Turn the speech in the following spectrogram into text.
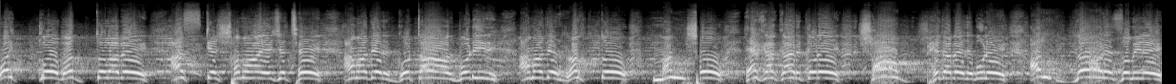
ঐক্যবদ্ধভাবে আজকে সময় এসেছে। আমাদের গোটা বডির, আমাদের রক্ত, মাংস একাকার করে সব ভেদাভেদ বলে আল্লাহর জমিনে,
